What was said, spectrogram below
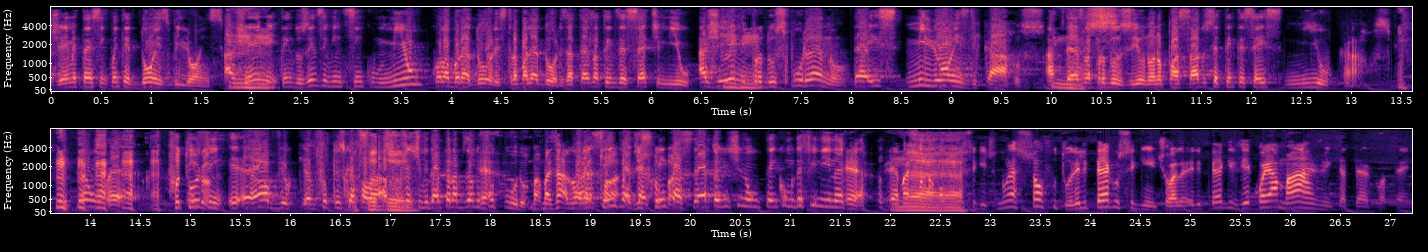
GM está em 52 bilhões. A Uhum. GM tem 225 mil colaboradores, trabalhadores. A Tesla tem 17 mil. A GM Uhum. produz por ano 10 milhões de carros. A Nossa. Tesla produziu no ano passado 76 mil carros. Então, é, Futuro. enfim, é é óbvio que é futuro, isso que eu ia falar. A futuro. subjetividade está na visão do É, futuro. mas agora, Agora, olha só, quem, vai tá, quem tá certo, a gente não tem como definir, né, É, cara? é, mas só pra É. o seguinte, não é só o futuro. Ele pega o seguinte, olha, ele pega e vê qual é a margem que a Tesla tem.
